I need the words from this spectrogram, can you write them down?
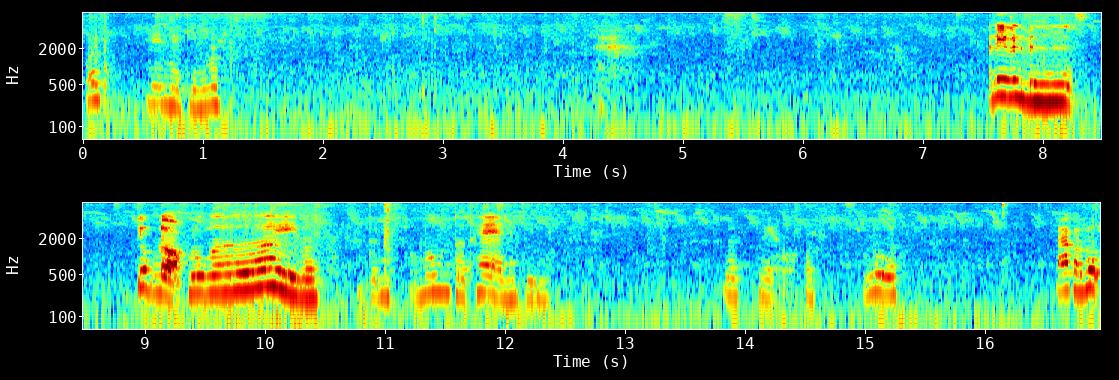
เอ้ยเรียนให้กินไหม นนี้มันเป็นจุกดอกลูกเอ้ยเลยตัวนี้นุ่มตัวแท้นี่กินเลยไม่ออกเลยลูกป้ากับลูก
